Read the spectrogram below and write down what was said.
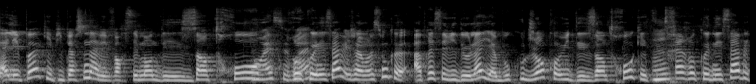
à l'époque, et puis personne n'avait forcément des intros Ouais, c'est vrai. reconnaissables. Et j'ai l'impression qu'après ces vidéos-là, il y a beaucoup de gens qui ont eu des intros qui étaient Mm. très reconnaissables.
